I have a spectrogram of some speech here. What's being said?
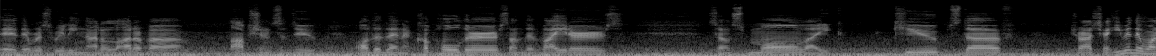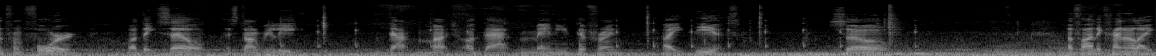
uh, there was really not a lot of uh, options to do other than a cup holder, some dividers, some small like cube stuff, trash can. Even the one from Ford, what they sell, it's not really that much or that many different ideas. So I find it kind of like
